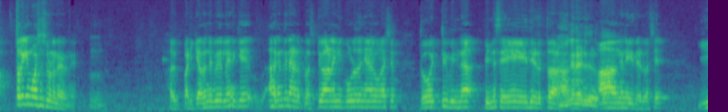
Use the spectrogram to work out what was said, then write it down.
അത്രയും മോശം സ്റ്റുഡന്റ് ആയിരുന്നു അത് പഠിക്കാത്തതിന്റെ പേരിൽ എനിക്ക് അങ്ങനെ തന്നെയാണ് പ്ലസ് ടു ആണെങ്കിൽ കൂടുതൽ ഞാൻ പ്രാവശ്യം തോറ്റ് പിന്നെ പിന്നെ സേ എഴുതി എടുത്തതാണ് ആ അങ്ങനെ എഴുതി എടുത്തത് പക്ഷെ ഈ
